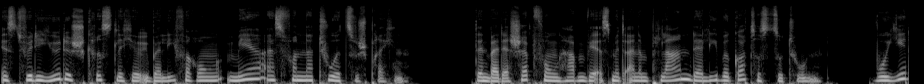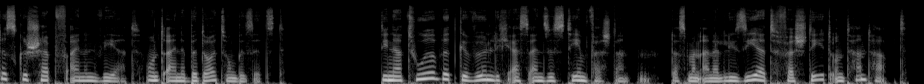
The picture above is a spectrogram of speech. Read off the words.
ist für die jüdisch-christliche Überlieferung mehr als von Natur zu sprechen. Denn bei der Schöpfung haben wir es mit einem Plan der Liebe Gottes zu tun, wo jedes Geschöpf einen Wert und eine Bedeutung besitzt. Die Natur wird gewöhnlich als ein System verstanden, das man analysiert, versteht und handhabt.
